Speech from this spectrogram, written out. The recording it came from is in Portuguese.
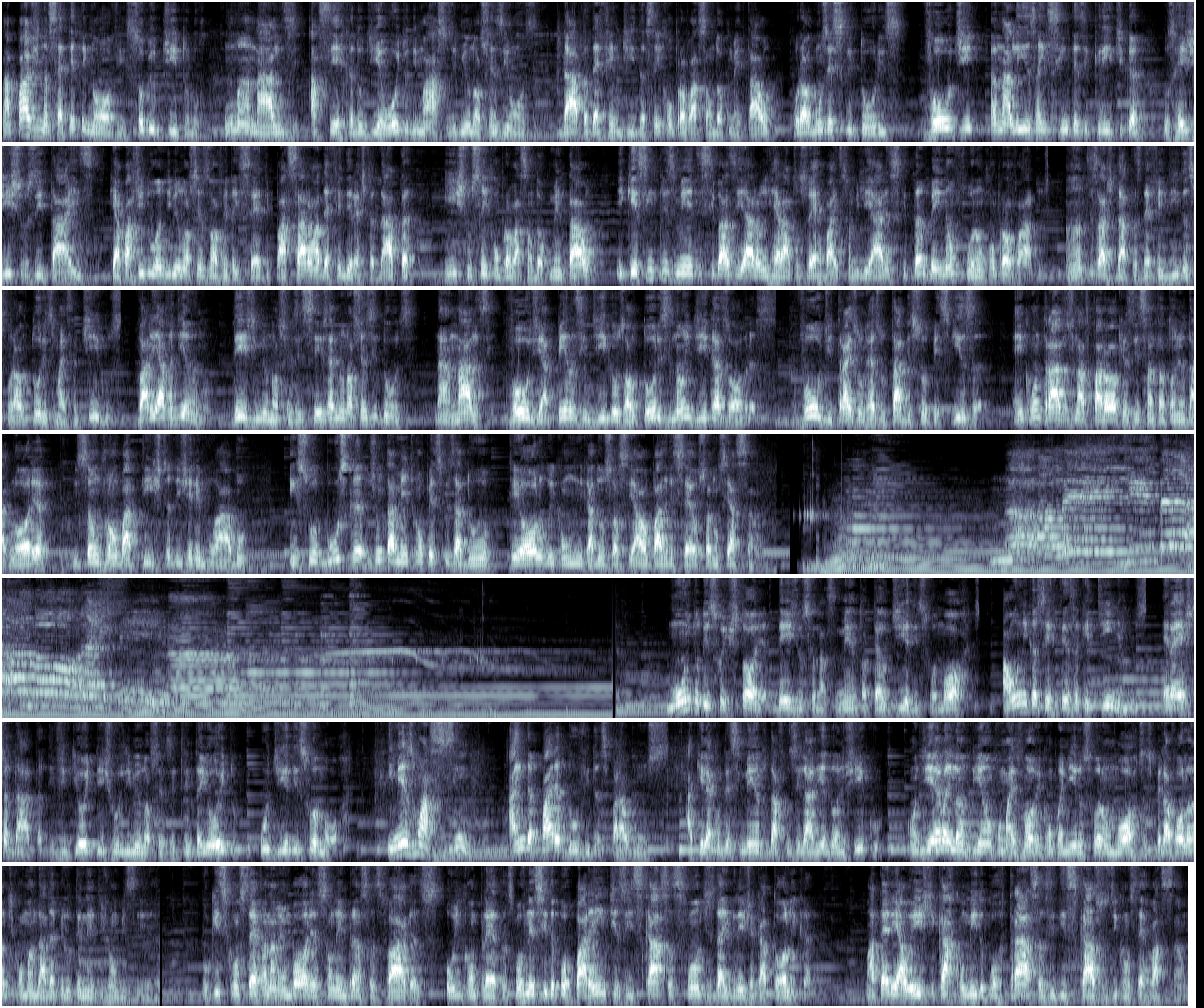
Na página 79, sob o título Uma análise acerca do dia 8 de março de 1911, data defendida sem comprovação documental por alguns escritores, Vold analisa em síntese crítica os registros digitais que a partir do ano de 1997 passaram a defender esta data, isto sem comprovação documental, e que simplesmente se basearam em relatos verbais familiares que também não foram comprovados. Antes, as datas defendidas por autores mais antigos variavam de ano, desde 1906 a 1912. Na análise, Vold apenas indica os autores e não indica as obras. Vold traz o resultado de sua pesquisa encontrados nas paróquias de Santo Antônio da Glória e São João Batista de Jeremoabo, em sua busca, juntamente com o pesquisador, teólogo e comunicador social Padre Celso Anunciação. Na de terra nordestina. Muito de sua história, desde o seu nascimento até o dia de sua morte, a única certeza que tínhamos era esta data, de 28 de julho de 1938, o dia de sua morte. E mesmo assim, ainda para dúvidas para alguns. Aquele acontecimento da fuzilaria do Angico, onde ela e Lampião, com mais nove companheiros, foram mortos pela volante comandada pelo tenente João Bezerra. O que se conserva na memória são lembranças vagas ou incompletas, fornecidas por parentes e escassas fontes da Igreja Católica Material este carcomido por traças e descasos de conservação.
